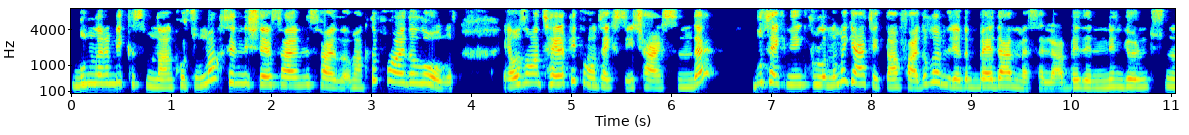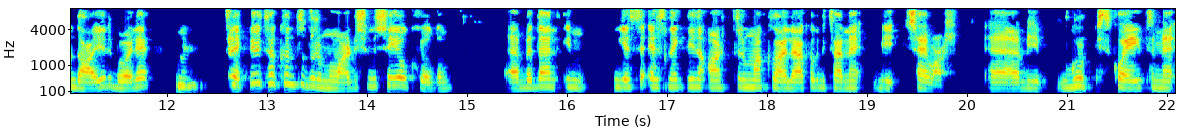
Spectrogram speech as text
bunların bir kısmından kurtulmak senin işlevselliğini sağlamakta faydalı olur. E o zaman terapi konteksti içerisinde bu tekniğin kullanımı gerçekten faydalı olabilir. Ya da beden mesela bedeninin görüntüsüne dair böyle Hı. sürekli bir takıntı durumu vardı. Şimdi şeyi okuyordum. E, beden imgesi esnekliğini arttırmakla alakalı bir tane bir şey var. E, bir grup psiko eğitimi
